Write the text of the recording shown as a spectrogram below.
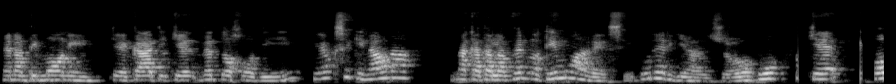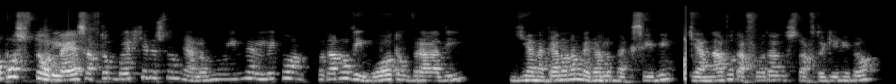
ένα τιμόνι και κάτι και δεν το έχω δει. Πλέον ξεκινάω να, να καταλαβαίνω τι μου αρέσει, πού ταιριάζω, πού... και όπως το λες, αυτό που έρχεται στο μυαλό μου είναι λίγο όταν οδηγώ το βράδυ για να κάνω ένα μεγάλο ταξίδι και ανάβω τα φώτα στο αυτοκίνητο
